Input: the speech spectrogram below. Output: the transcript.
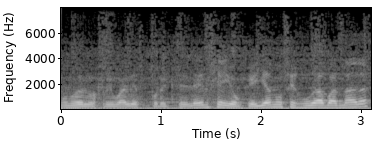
uno de los rivales por excelencia y aunque ya no se jugaba nada,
